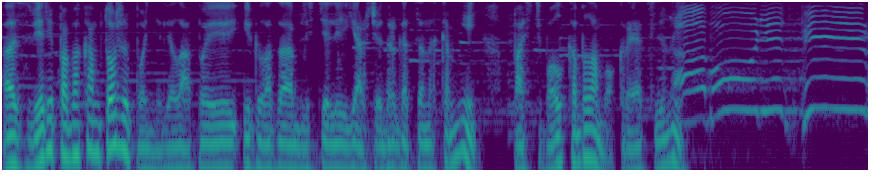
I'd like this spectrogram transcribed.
А звери по бокам тоже подняли лапы, и глаза блестели ярче драгоценных камней. Пасть волка была мокрая от слюны. А будет пир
